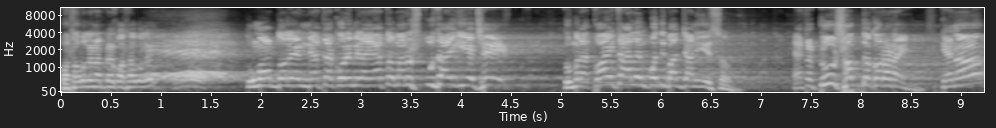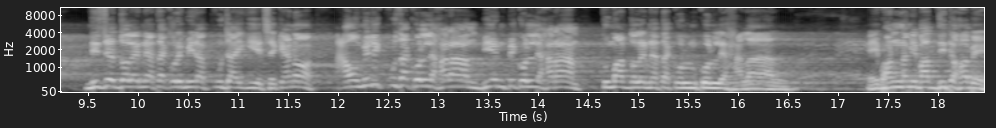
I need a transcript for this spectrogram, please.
কথা বলেন আপনার কথা বলেন তোমার দলের নেতা কর্মীরা এত মানুষ পূজায় গিয়েছে। তোমরা কয়টা আলেম প্রতিবাদ জানিয়েছ? একটা টু শব্দ করো নাই। কেন? নিজের দলের নেতা কর্মীরা পূজায় গিয়েছে। কেন? আওয়ামী লীগ পূজা করলে হারাম, বিএনপি করলে হারাম, তোমার দলের নেতা করলে হালাল। এই ভণ্ডামি বাদ দিতে হবে।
